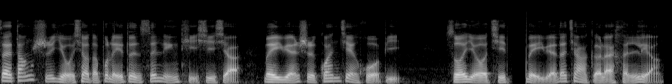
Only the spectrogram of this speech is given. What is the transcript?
在当时有效的布雷顿森林体系下，美元是关键货币，所有其美元的价格来衡量。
